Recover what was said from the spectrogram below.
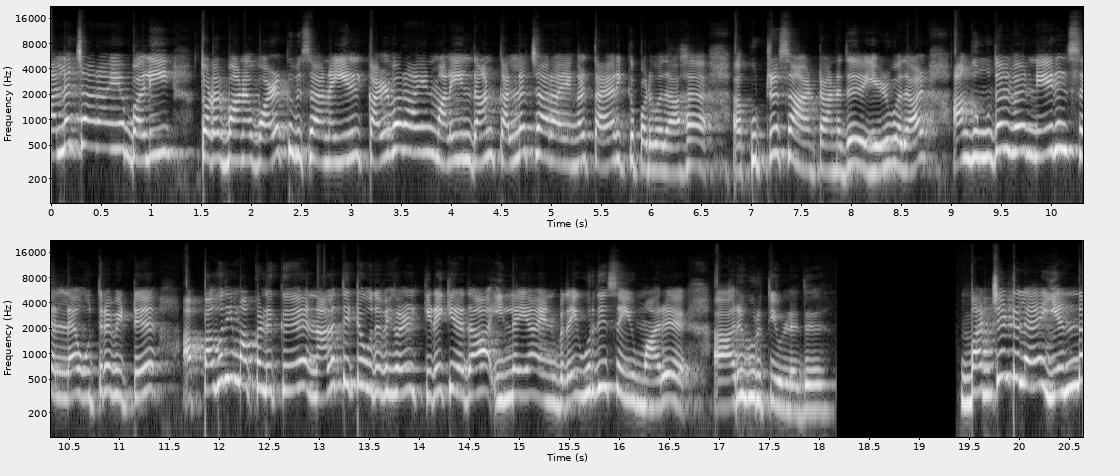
கள்ளச்சாராய பலி தொடர்பான வழக்கு விசாரணையில் கல்வராயன் மலையில்தான் கள்ளச்சாராயங்கள் தயாரிக்கப்படுவதாக குற்றச்சாட்டானது எழுவதால் அங்கு முதல்வர் நேரில் செல்ல உத்தரவிட்டு அப்பகுதி மக்களுக்கு நலத்திட்ட உதவிகள் கிடைக்கிறதா இல்லையா என்பதை உறுதி செய்யுமாறு அறிவுறுத்தியுள்ளது. பட்ஜெட்டில் எந்த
